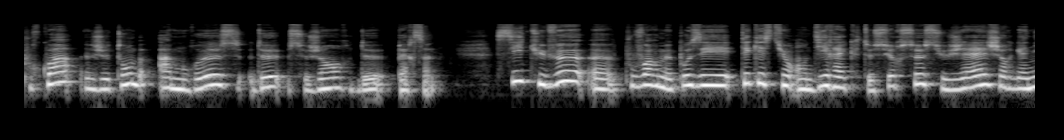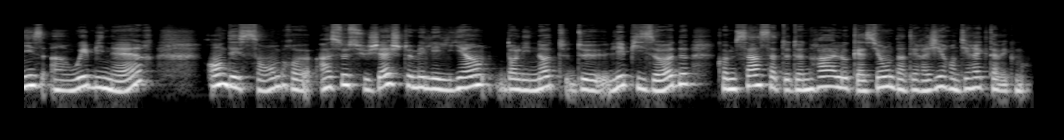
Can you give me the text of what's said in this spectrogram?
Pourquoi je tombe amoureuse de ce genre de personnes si tu veux euh, pouvoir me poser tes questions en direct sur ce sujet, j'organise un webinaire en décembre à ce sujet. Je te mets les liens dans les notes de l'épisode. Comme ça, ça te donnera l'occasion d'interagir en direct avec moi.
